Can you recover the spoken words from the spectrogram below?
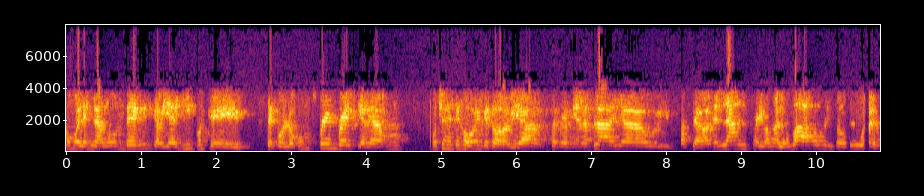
como el eslabón débil que había allí porque se colocó un spring break y había mucha gente joven que todavía se reunía en la playa y paseaban en lancha, iban a los bajos. Entonces, bueno,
